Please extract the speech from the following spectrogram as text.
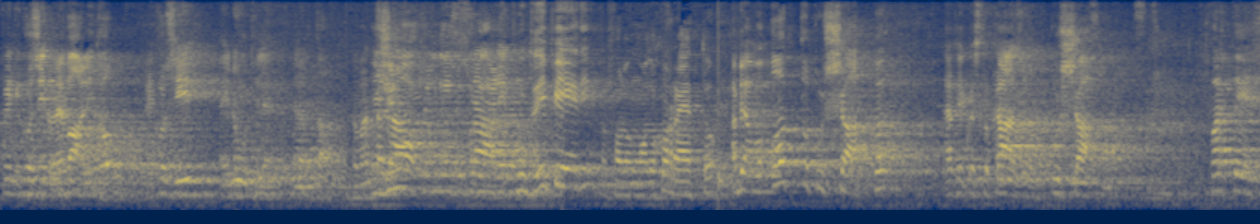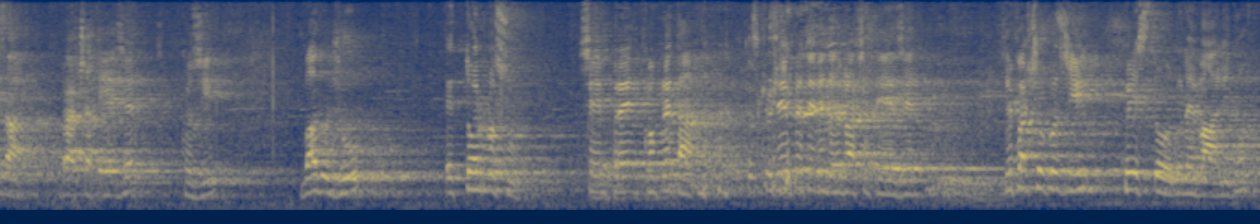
quindi così non è valido e così è inutile in realtà. 90 Il gradi. ginocchio non deve superare il punto dei piedi farlo in modo corretto. Abbiamo 8 push up, anche in questo caso push up, partenza, braccia tese, così, vado giù e torno su, sempre completando, sempre tenendo le braccia tese. Se faccio così, questo non è valido,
